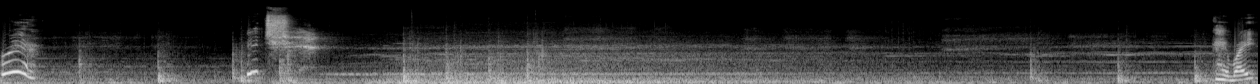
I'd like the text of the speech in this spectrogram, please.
Where? Bitch! Okay, wait.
